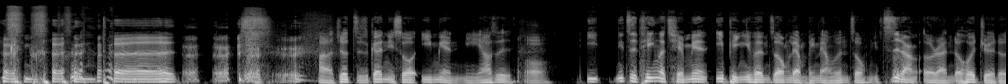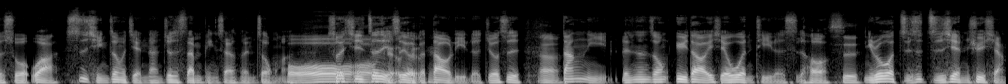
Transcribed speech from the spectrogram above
噔噔，啊，就只是跟你说，以免你要是哦，一你只听了前面一瓶一分钟，两瓶两分钟，你自然而然的会觉得说，哇，事情这么简单，就是三瓶三分钟嘛。哦，所以其实这也是有一个道理的，就是嗯，当你人生中遇到一些问题的时候，是你如果只是直线去想，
